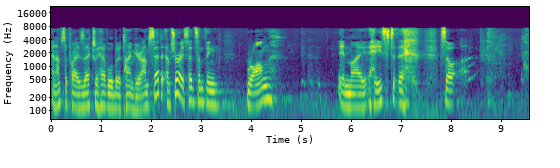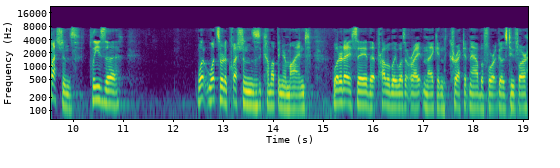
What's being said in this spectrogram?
And I'm surprised I actually have a little bit of time here. I'm, said, I'm sure I said something wrong in my haste. so, uh, questions. Please, uh, what, what sort of questions come up in your mind? What did I say that probably wasn't right and I can correct it now before it goes too far?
